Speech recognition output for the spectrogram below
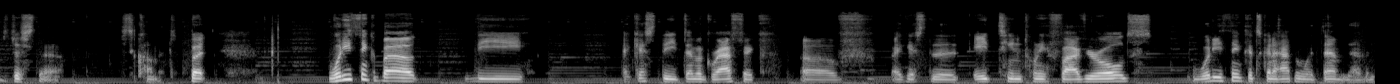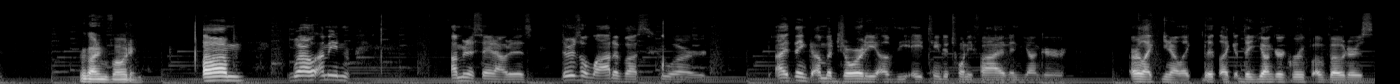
It's just uh, just a comment. But what do you think about the? I guess the demographic of I guess the 18 25 year olds. What do you think that's going to happen with them, Devin, regarding voting? Um. Well, I mean, I'm gonna say it how it is. There's a lot of us who are, I think, a majority of the 18 to 25 and younger, or like you know, like the like the younger group of voters,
